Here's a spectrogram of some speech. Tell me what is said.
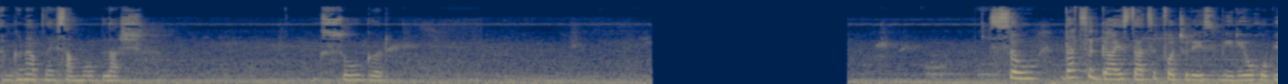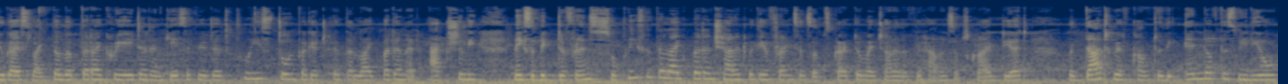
I'm gonna apply some more blush. Looks so good so that's it guys. That's it for today's video. Hope you guys liked the look that i created. In case if you did please don't forget to hit the like button. It actually makes a big difference. So please hit the like button share it with your friends and subscribe to my channel if you haven't subscribed yet. With that we have come to the end of this video.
